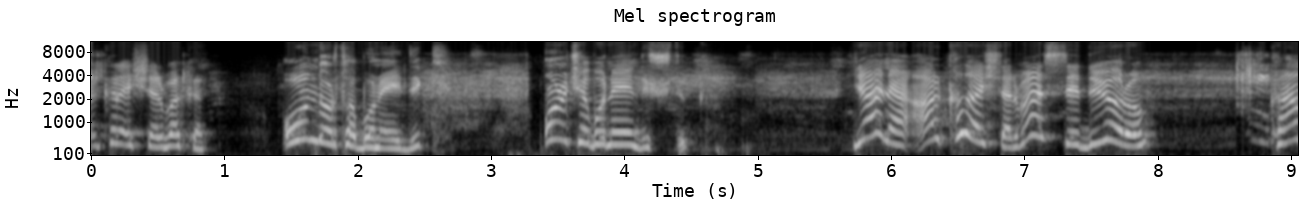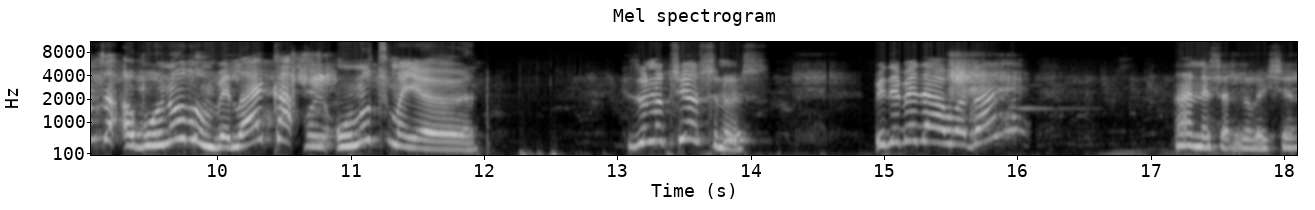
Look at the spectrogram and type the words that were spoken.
Arkadaşlar bakın. 14 aboneydik. 13 aboneye düştük. Yani arkadaşlar ben size diyorum. Kanalımıza abone olun ve like atmayı unutmayın. Siz unutuyorsunuz. Bir de bedavadan her neyse arkadaşlar.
